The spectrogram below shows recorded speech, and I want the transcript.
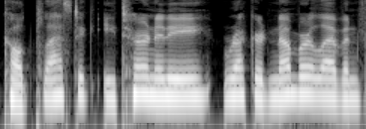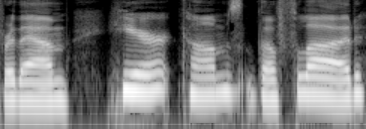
called Plastic Eternity, record number 11 for them. Here comes the flood.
